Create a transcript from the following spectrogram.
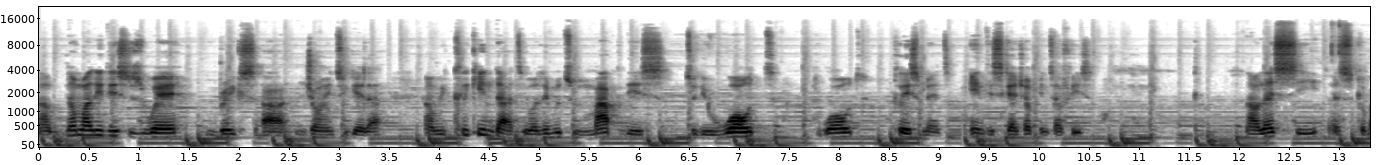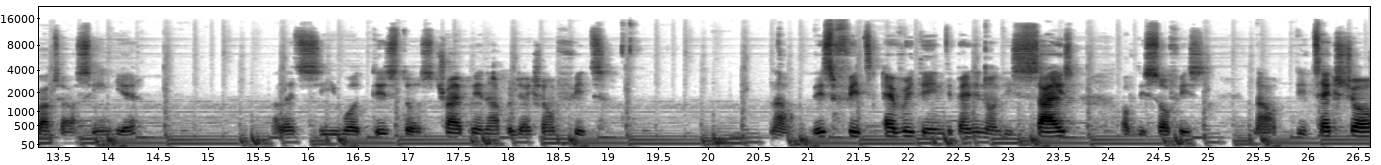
Now normally this is where bricks are joined together and with clicking that it was able to map this to the world world placement in the SketchUp interface. Now let's see let's go back to our scene here. Now let's see what this does. Triplanar projection fit now this fits everything depending on the size of the surface. Now the texture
